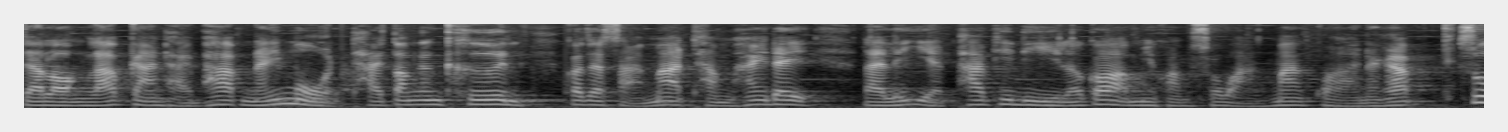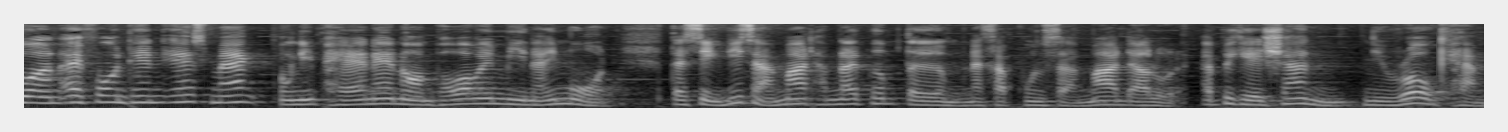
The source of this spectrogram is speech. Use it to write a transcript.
จะรองรับการถ่ายภาพ night mode ถ่ายตอนกลางคืน ก็จะสามารถทำให้ได้รายละเอียดภาพที่ดี แล้วก็มีความสว่างมากกว่านะครับ ส่วน iPhone 10s Max ตรงนี้แพ้แน่นอนเพราะว่าไม่มี night mode แต่สิ่งที่สามารถทำได้เพิ่มเติมนะครับ คุณสามารถดาวน์โหลดแอปพลิเคชัน Neural Cam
